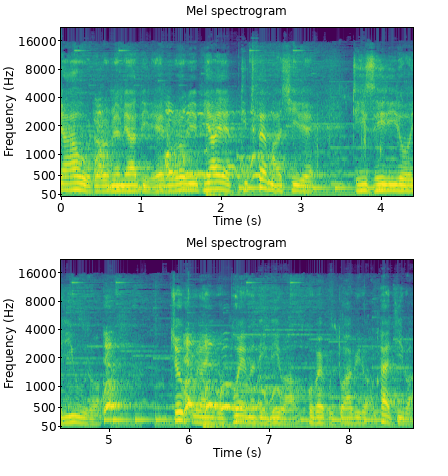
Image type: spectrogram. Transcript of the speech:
ရားကိုတော်တော်များများသိတယ်လူတော်ပြည်ဖရားရဲ့ဒီတစ်ဖက်မှာရှိတဲ့ဒီဇေဒီတော်ကြီးကိုတော့ကျုပ်ကိုယ်တိုင်ကိုဘွဲမသိသေးပါဘူးဟိုဘက်ကိုတွားပြီးတော့အဖတ်ကြည့်ပါ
